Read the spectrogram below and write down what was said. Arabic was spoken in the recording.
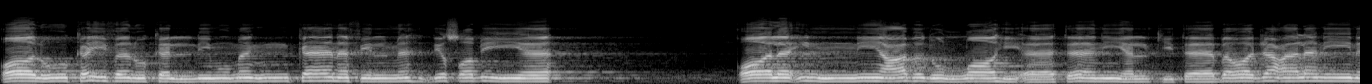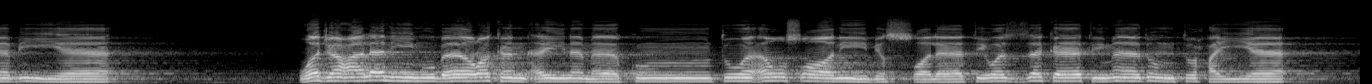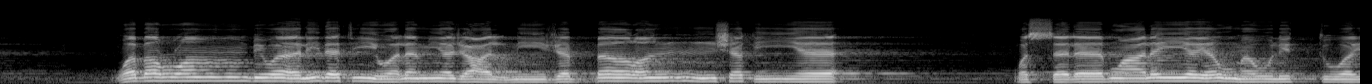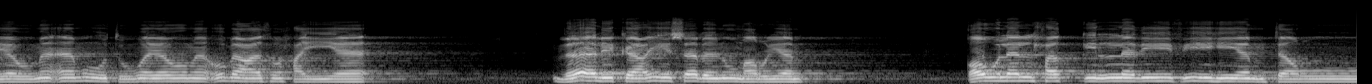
قالوا كيف نكلم من كان في المهد صبيا؟ قال إني عبد الله آتاني الكتاب وجعلني نبيا. وجعلني مباركا أينما كنت وأوصاني بالصلاة والزكاة ما دمت حيا. وبرا بوالدتي ولم يجعلني جبارا شقيا. والسلام علي يوم ولدت ويوم أموت ويوم أبعث حيا. ذلك عيسى بن مريم. قول الحق الذي فيه يمترون.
